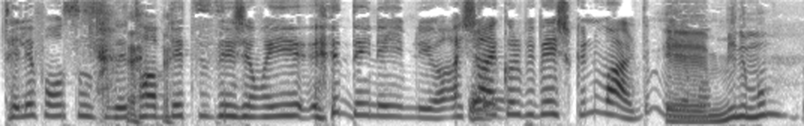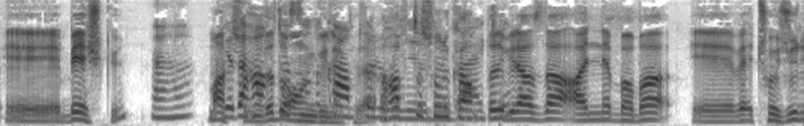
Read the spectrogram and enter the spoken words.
telefonsuz ve tabletsiz yaşamayı deneyimliyor? Aşağı O- yukarı bir beş gün var değil mi? e, minimum? minimum 5 gün. Aha. Maksimumda hafta da 10 sonu güne kampları kadar. Hafta sonu kampları belki. biraz daha anne baba e, ve çocuğun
